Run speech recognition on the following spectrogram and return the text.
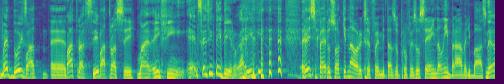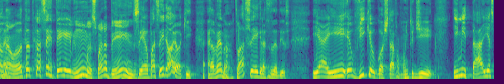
não é 2, Quatro, é, 4AC. 4AC. Mas, enfim, é, vocês entenderam. Aí, Eu espero só que na hora que você foi imitar seu professor, você ainda lembrava de Bhaskara, não, né? não, eu tanto que eu acertei ele. Hum, meus parabéns. É, eu passei, olha eu aqui. Tá vendo? Passei, graças a Deus. E aí eu vi que eu gostava muito de imitar e, as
